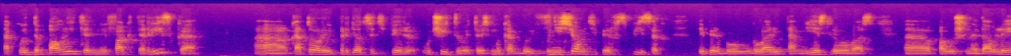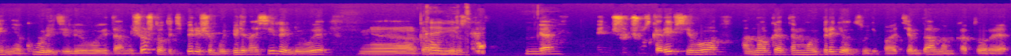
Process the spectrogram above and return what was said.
такой дополнительный фактор риска, который придется теперь учитывать. То есть мы как бы внесем теперь в список, теперь будем говорить, там, есть ли у вас э, повышенное давление, курите ли вы, там, еще что-то, теперь еще будет, переносили ли вы э, коронавирус. Да. Я, я не шучу, скорее всего, оно к этому и придет, судя по тем данным, которые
